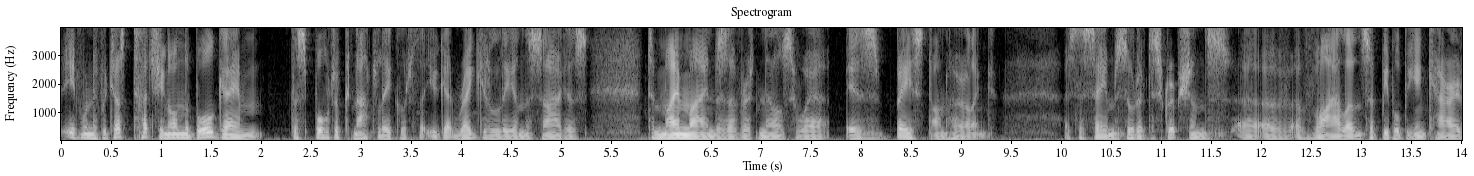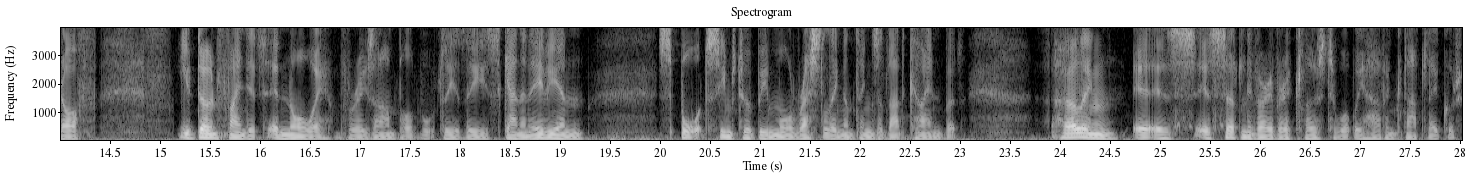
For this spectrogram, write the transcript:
even if we're just touching on the ball game, the sport of Knattleikur that you get regularly in the sagas, to my mind, as I've written elsewhere, is based on hurling. It's the same sort of descriptions uh, of, of violence, of people being carried off. You don't find it in Norway, for example. The, the Scandinavian sport seems to have been more wrestling and things of that kind, but hurling is is certainly very, very close to what we have in Knattleikur.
